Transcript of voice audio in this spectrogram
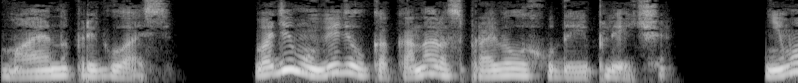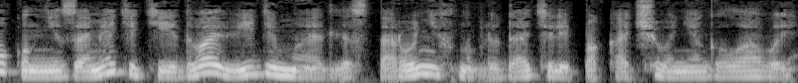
Майя напряглась. Вадим увидел, как она расправила худые плечи. Не мог он не заметить едва видимое для сторонних наблюдателей покачивание головы.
